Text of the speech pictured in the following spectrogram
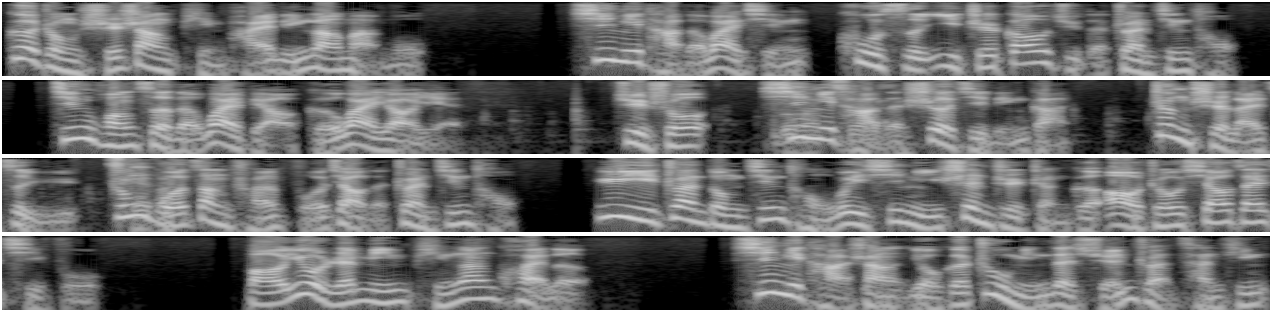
各种时尚品牌琳琅满目。悉尼塔的外形酷似一只高举的转经筒，金黄色的外表格外耀眼。据说，悉尼塔的设计灵感正是来自于中国藏传佛教的转经筒，寓意转动经筒为悉尼甚至整个澳洲消灾祈福，保佑人民平安快乐。悉尼塔上有个著名的旋转餐厅，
